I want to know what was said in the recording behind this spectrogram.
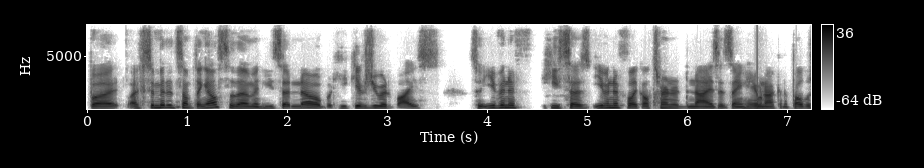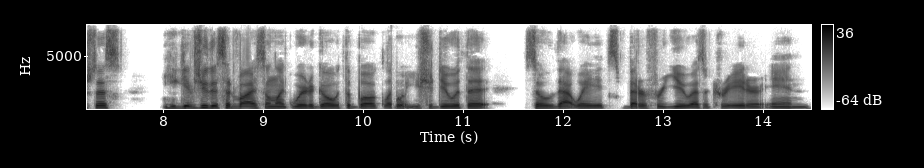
but I've submitted something else to them, and he said no, but he gives you advice. So even if he says, even if like Alterna denies it, saying, hey, we're not going to publish this, he gives you this advice on like where to go with the book, like what you should do with it. So that way it's better for you as a creator and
